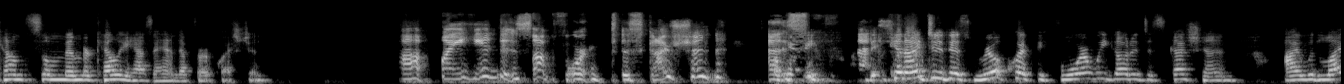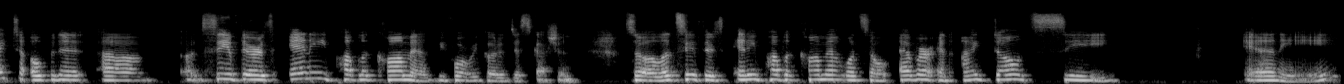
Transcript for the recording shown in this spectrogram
council member kelly has a hand up for a question uh, my hand is up for discussion. As okay. Can I do this real quick before we go to discussion? I would like to open it, uh, uh, see if there's any public comment before we go to discussion. So let's see if there's any public comment whatsoever. And I don't see any.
